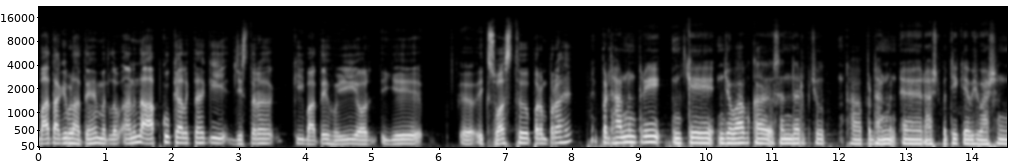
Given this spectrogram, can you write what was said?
बात आगे बढ़ाते हैं। मतलब आनंद आपको क्या लगता है कि जिस तरह की बातें हुई और ये एक स्वस्थ परंपरा है? प्रधानमंत्री के जवाब का संदर्भ जो था प्रधानमंत्री राष्ट्रपति के अभिभाषण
